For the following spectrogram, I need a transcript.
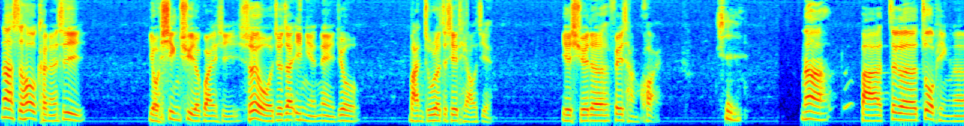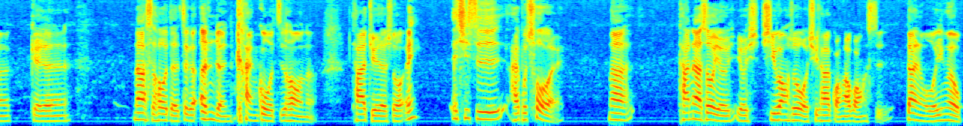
那时候可能是有兴趣的关系，所以我就在一年内就满足了这些条件，也学得非常快。是，那把这个作品呢，给了那时候的这个恩人看过之后呢，他觉得说，哎，哎，其实还不错，哎。那他那时候有有希望说我去他广告公司，但我因为我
